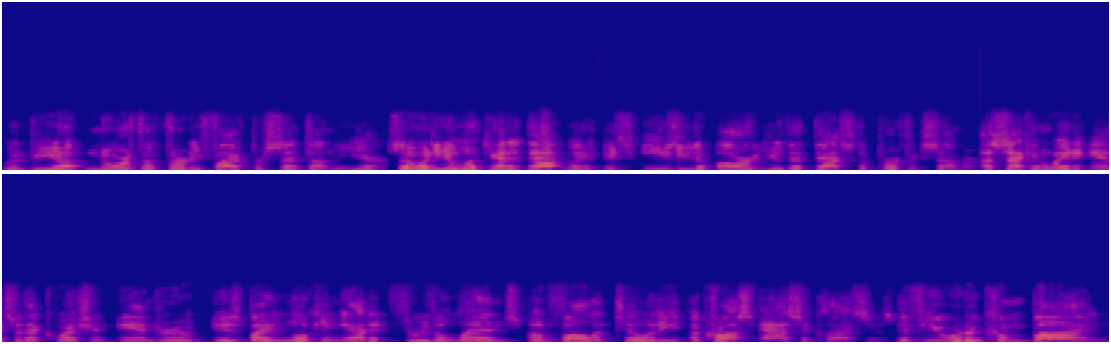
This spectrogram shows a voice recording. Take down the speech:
would be up north of 35% on the year. So when you look at it that way, it's easy to argue that that's the perfect summer. A second way to answer that question, Andrew, is by looking at it through the lens of volatility across asset classes. If you were to combine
